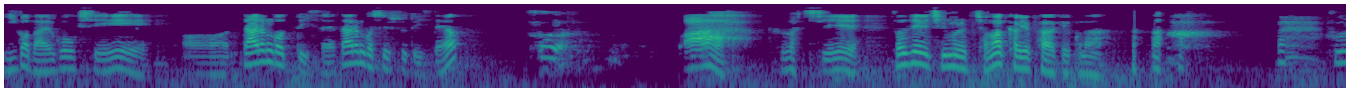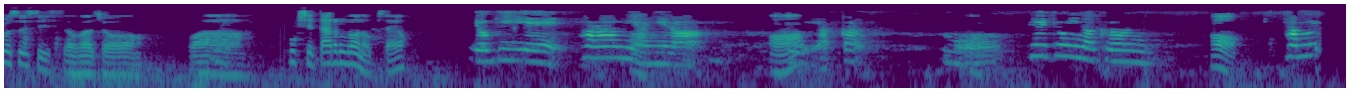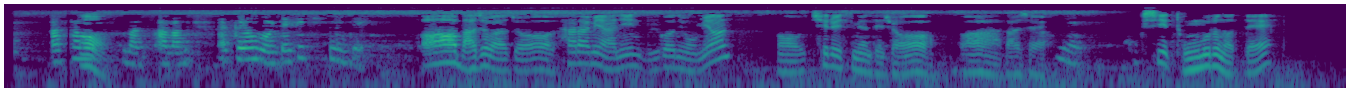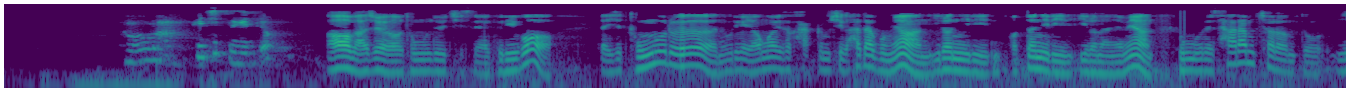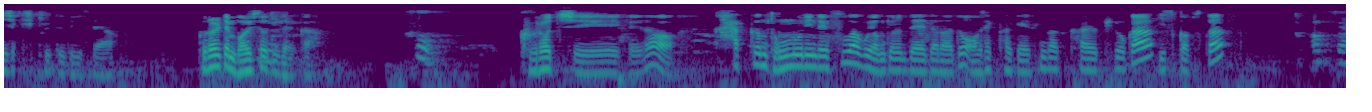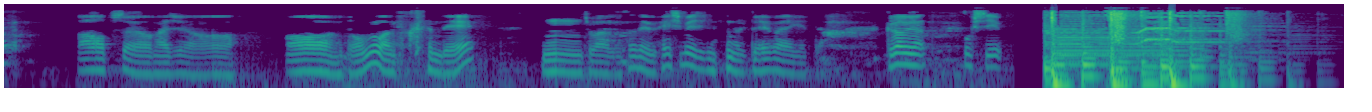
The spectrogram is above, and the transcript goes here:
이거 말고 혹시 어, 다른 것도 있어요? 다른 거쓸 수도 있어요? 후요. 아, 그렇지. 선생님의 질문을 정확하게 파악했구나. 후로 쓸 수 있어, 맞아. 와. 혹시 다른 건 없어요? 여기에 사람이 어. 아니라 어? 그 약간 뭐 필통이나 그런 어. 사물? 아 사물 어. 맞, 아, 맞, 아 그런 거 올때 휘치면 돼. 아, 맞아, 맞아. 사람이 아닌 물건이 오면, 어, 쓰면 되죠. 와, 맞아요. 네. 혹시 동물은 어때? 어, 휘치 쓰겠죠? 아, 맞아요. 동물도 있어요. 그리고, 자, 이제 동물은 우리가 영어에서 가끔씩 하다 보면 이런 일이, 어떤 일이 일어나냐면, 동물을 사람처럼 또 인식시킬 때도 있어요. 그럴 땐 뭘 써도 네. 될까? 후. 그렇지. 그래서 가끔 동물인데 후하고 연결되더라도 어색하게 생각할 필요가 있을까 없을까? 없어요. 아, 없어요. 맞아요. 어, 너무 완벽한데? 음, 좋아. 그럼 선생님 회심의 질문을 또 해봐야겠다. 그러면 혹시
